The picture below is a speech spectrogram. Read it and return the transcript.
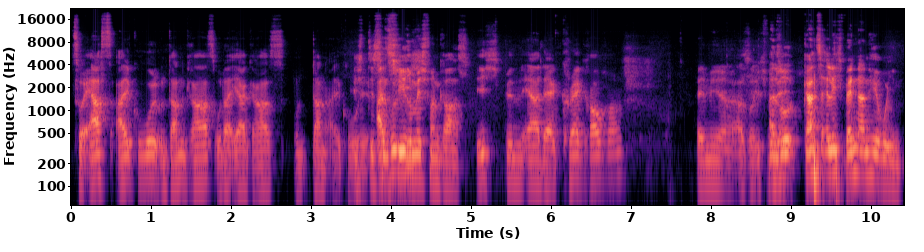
zuerst Alkohol und dann Gras oder eher Gras und dann Alkohol. Ich distanziere ich, mich von Gras. Ich bin eher der Crack-Raucher. Wenn mir, also ich Also ganz ehrlich, wenn dann Heroin.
